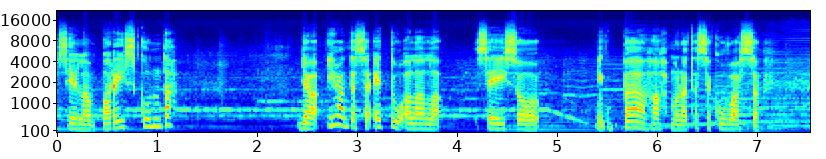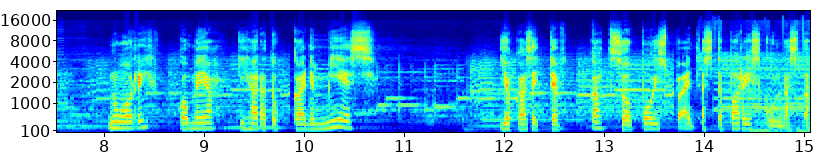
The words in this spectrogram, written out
siellä on pariskunta. Ja ihan tässä etualalla seisoo niin kuin päähahmona tässä kuvassa nuori, komea, kiharatukkainen mies, joka sitten katsoo poispäin tästä pariskunnasta.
